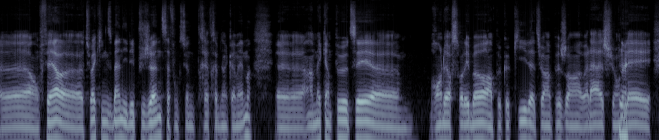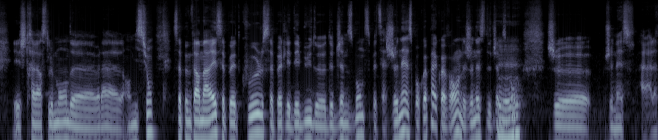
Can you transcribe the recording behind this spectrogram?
Euh, à en faire, euh, tu vois, Kingsman, il est plus jeune, ça fonctionne très très bien quand même. Euh, un mec un peu, tu sais, branleur sur les bords, un peu coquille, là, tu vois, un peu genre, voilà, je suis anglais et, et je traverse le monde, euh, voilà, en mission. Ça peut me faire marrer, ça peut être cool, ça peut être les débuts de, de James Bond, ça peut être sa jeunesse, pourquoi pas, quoi, vraiment, la jeunesse de James Mhm. Bond. Je, jeunesse, à la,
